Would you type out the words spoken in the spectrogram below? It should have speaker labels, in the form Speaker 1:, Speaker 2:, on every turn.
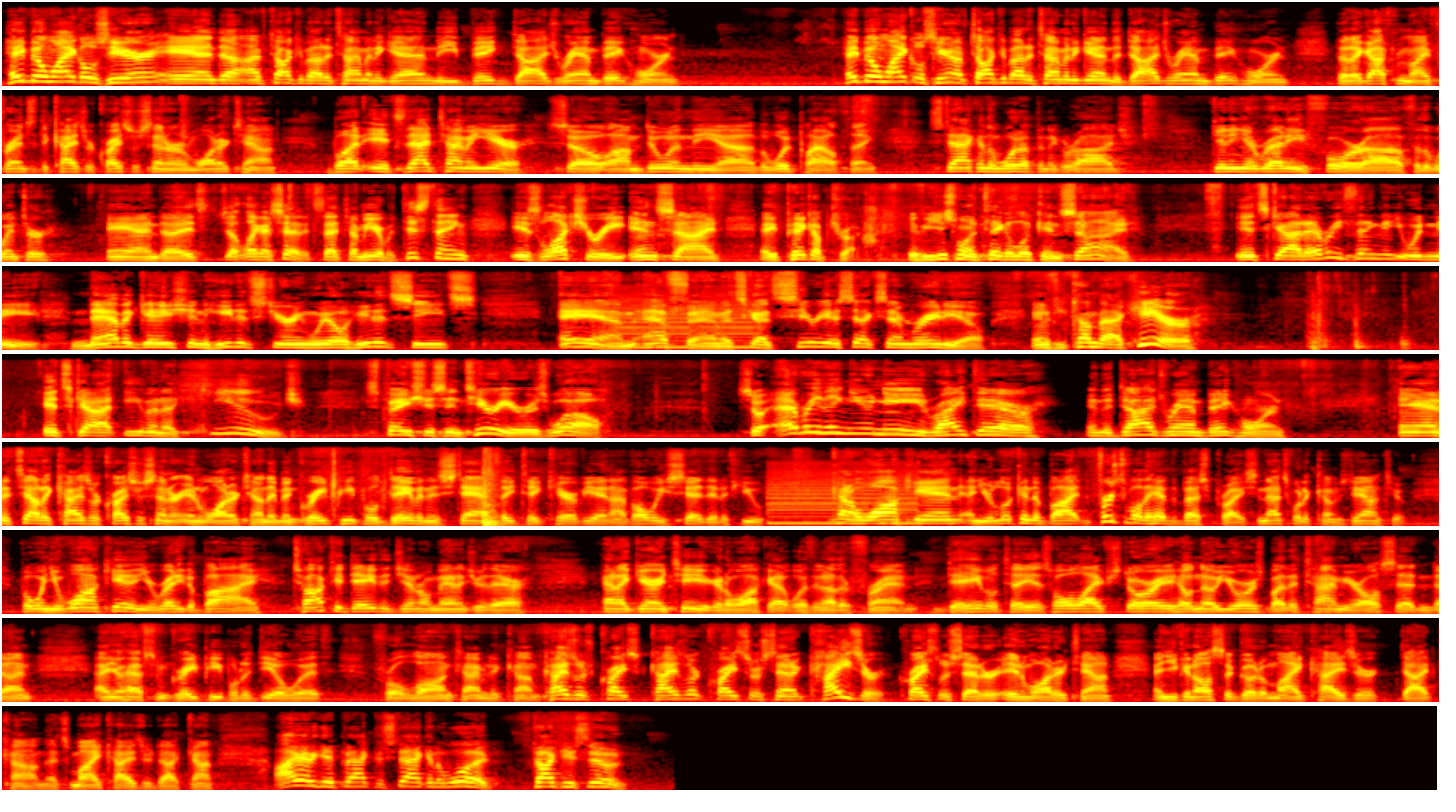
Speaker 1: Hey, Bill Michaels here, and uh, I've talked about it time and again the big Dodge Ram Bighorn. Hey, Bill Michaels here, I've talked about it time and again the Dodge Ram Bighorn that I got from my friends at the Kayser Chrysler Center in Watertown. But it's that time of year, so I'm doing the uh, the wood pile thing, stacking the wood up in the garage, getting it ready for uh, for the winter. And uh, it's just, like I said, it's that time of year. But this thing is luxury inside a pickup truck. If you just want to take a look inside, it's got everything that you would need. Navigation, heated steering wheel, heated seats, AM, FM. It's got Sirius XM radio. And if you come back here, it's got even a huge spacious interior as well. So everything you need right there in the Dodge Ram Bighorn and it's out at Kayser Chrysler Center in Watertown. They've been great people. David and his staff, they take care of you. And I've always said that if you kind of walk in and you're looking to buy, first of all, they have the best price, and that's what it comes down to. But when you walk in and you're ready to buy, talk to Dave, the general manager there, and I guarantee you're going to walk out with another friend. Dave will tell you his whole life story. He'll know yours by the time you're all said and done, and you'll have some great people to deal with for a long time to come. Kayser, Kayser Chrysler Center, Kayser Chrysler Center in Watertown, and you can also go to mykayser.com. That's mykayser.com. I got to get back to stacking the wood. Talk to you soon.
